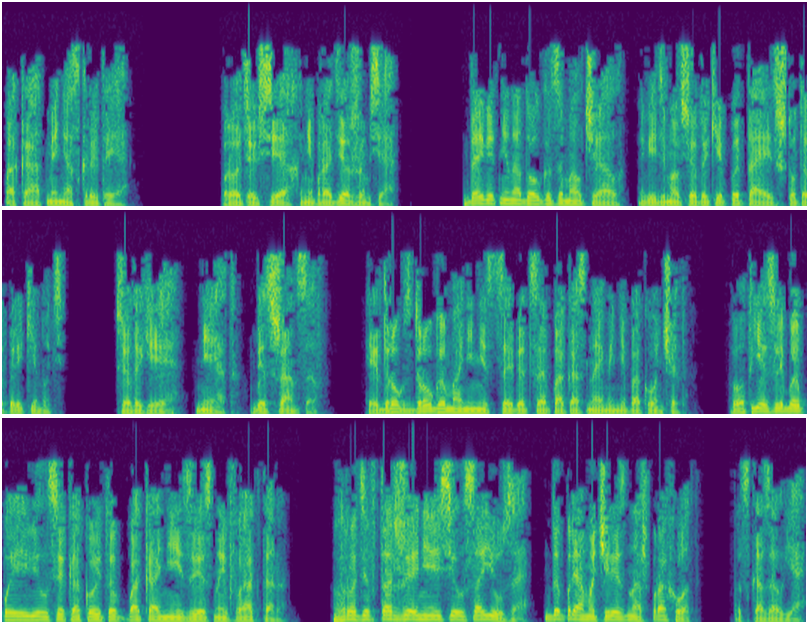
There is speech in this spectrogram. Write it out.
пока от меня скрытое. Против всех не продержимся. Дэвид ненадолго замолчал, видимо, все-таки пытаясь что-то прикинуть. Все-таки нет, без шансов. И друг с другом они не сцепятся, пока с нами не покончат. Вот если бы появился какой-то пока неизвестный фактор, вроде вторжения сил Союза, да прямо через наш проход, подсказал я.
